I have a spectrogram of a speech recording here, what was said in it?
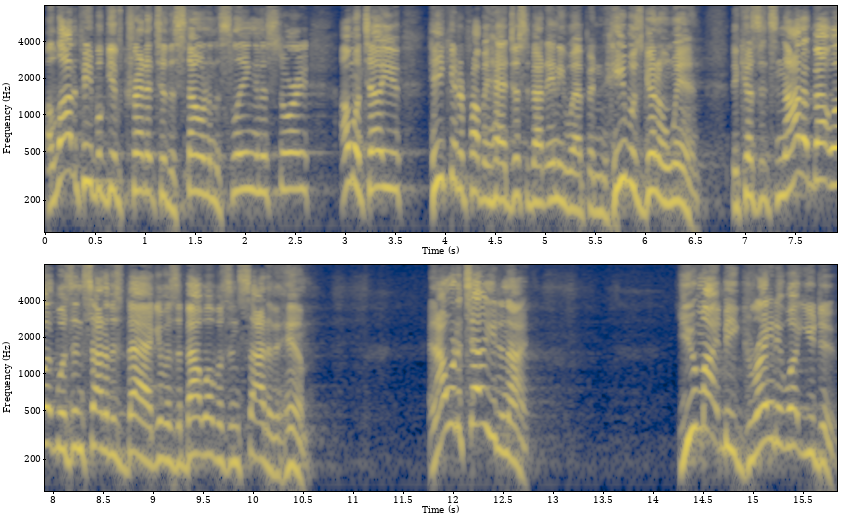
A lot of people give credit to the stone and the sling in this story. I'm gonna tell you, he could have probably had just about any weapon. He was gonna win because it's not about what was inside of his bag, it was about what was inside of him. And I wanna tell you tonight, you might be great at what you do,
